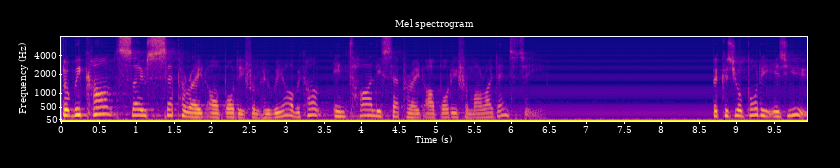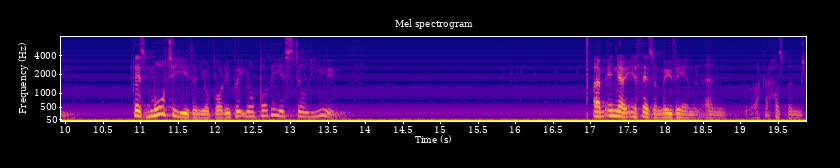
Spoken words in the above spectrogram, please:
But we can't so separate our body from who we are. We can't entirely separate our body from our identity. Because your body is you. There's more to you than your body, but your body is still you. Um, you know, if there's a movie and, and like a husband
